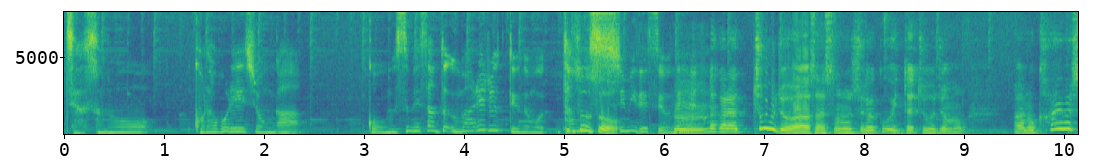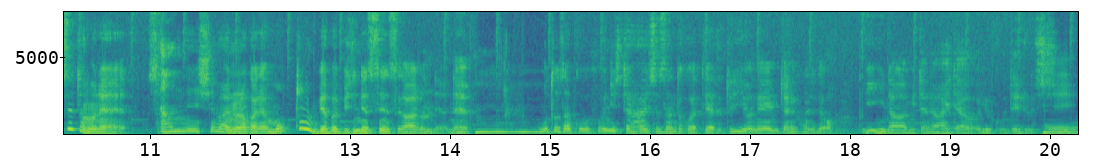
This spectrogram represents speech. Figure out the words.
じゃあそのコラボレーションがこう娘さんと生まれるっていうのも楽しみですよね。うん、だから長女はさその修学部行った長女もあの会話しててもね3人姉妹の中では最もやっぱりビジネスセンスがあるんだよね。うん。お父さんこういう風にして歯医者さんとこうやってやるといいよねみたいな感じであいいなみたいなアイデアがよく出るし。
